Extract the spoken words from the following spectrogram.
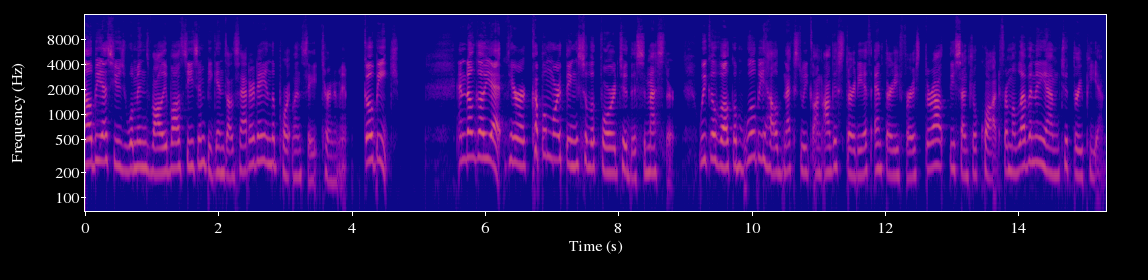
LBSU's women's volleyball season begins on Saturday in the Portland State Tournament. Go Beach! And don't go yet. Here are a couple more things to look forward to this semester. Week of Welcome will be held next week on August 30th and 31st throughout the Central Quad from 11 a.m. to 3 p.m.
